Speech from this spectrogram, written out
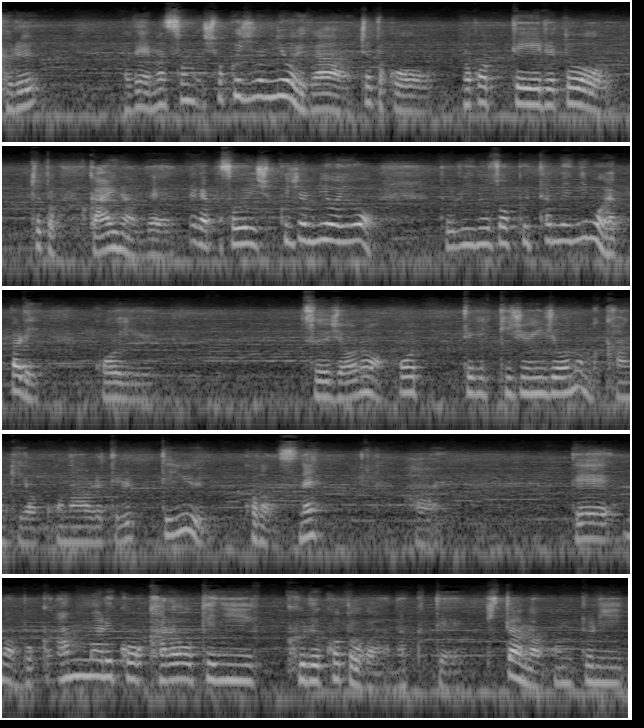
来るので、まあ、その食事の匂いがちょっとこう残っているとちょっと不快なのでだからやっぱそういう食事の匂いを取り除くためにもやっぱりこういう通常の法的基準以上の換気が行われてるっていうことなんですね。はい、で、まあ、僕あんまりこうカラオケに来ることがなくて来たのは本当に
